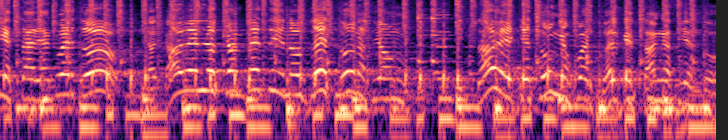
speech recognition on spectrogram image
Si está de acuerdo que acaben los campesinos de su nación. Sabe que es un esfuerzo el que están haciendo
